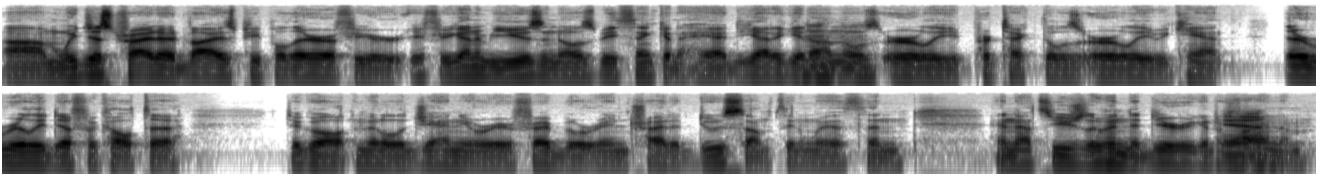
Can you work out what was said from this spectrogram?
um, we just try to advise people there if you're if you're going to be using those, be thinking ahead. You got to get on those early, protect those early. We can't. They're really difficult to to go out in the middle of January or February and try to do something with, and and that's usually when the deer are going to Yeah. find them.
